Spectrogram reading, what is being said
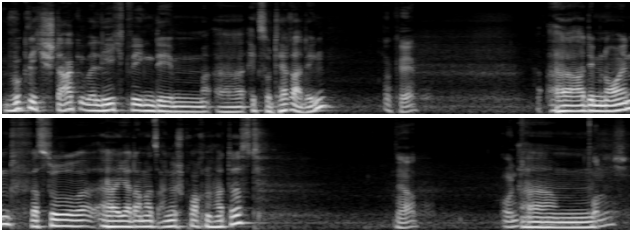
wirklich stark überlegt wegen dem äh, Exoterra-Ding. Okay. Äh, dem neuen, was du äh, ja damals angesprochen hattest. Ja. Und? Ähm, nicht?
